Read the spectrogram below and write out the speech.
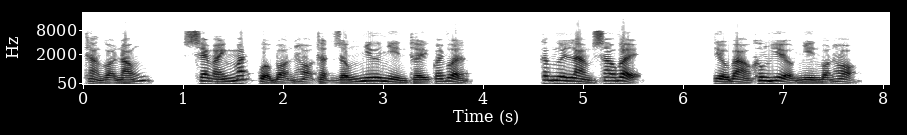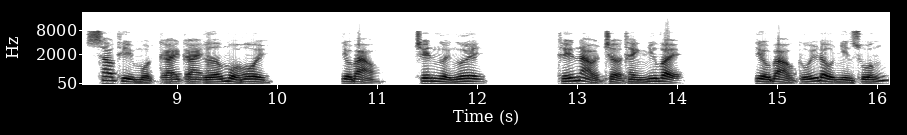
thẳng gọi nóng, xem ánh mắt của bọn họ thật giống như nhìn thấy quái vật. Các ngươi làm sao vậy? Tiểu bảo không hiểu nhìn bọn họ, sao thì một cái cái ứa mồ hôi. Tiểu bảo, trên người ngươi, thế nào trở thành như vậy? Tiểu bảo cúi đầu nhìn xuống,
